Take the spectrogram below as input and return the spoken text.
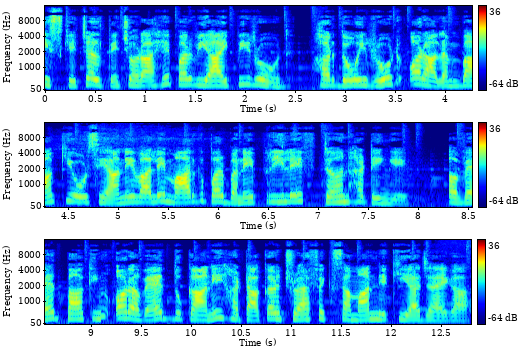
इसके चलते चौराहे पर वीआईपी रोड हरदोई रोड और आलमबाग की ओर से आने वाले मार्ग पर बने फ्री लेफ़्ट टर्न हटेंगे। अवैध पार्किंग और अवैध दुकानें हटाकर ट्रैफ़िक सामान्य किया जाएगा।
